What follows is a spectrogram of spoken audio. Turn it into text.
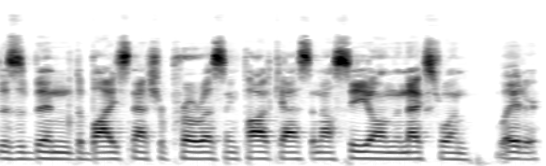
This has been the Body Snatcher Pro Wrestling Podcast, and I'll see you on the next one later.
